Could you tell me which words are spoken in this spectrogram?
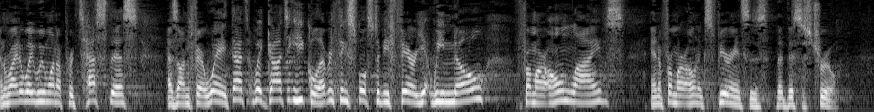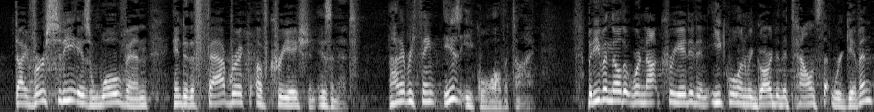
And right away we want to protest this as unfair. Wait, that's, wait, God's equal. Everything's supposed to be fair. Yet we know from our own lives and from our own experiences that this is true. Diversity is woven into the fabric of creation, isn't it? Not everything is equal all the time. But even though that we're not created in equal in regard to the talents that we're given,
